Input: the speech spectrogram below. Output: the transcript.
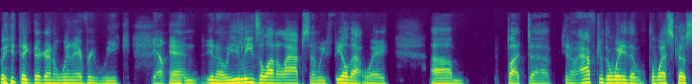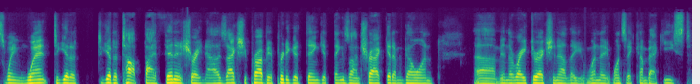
We think they're going to win every week. Yep. And you know, he leads a lot of laps, and we feel that way. Um, but uh, you know, after the way the, the West Coast swing went to get a to get a top five finish right now is actually probably a pretty good thing. Get things on track, get them going um, in the right direction. Now they when they once they come back east.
